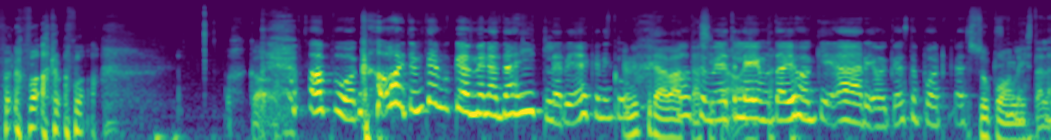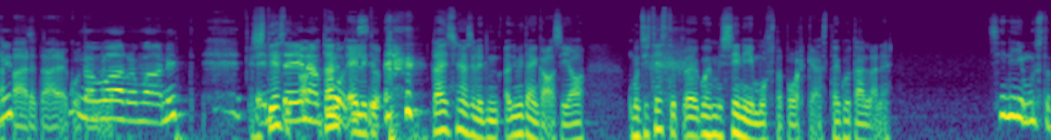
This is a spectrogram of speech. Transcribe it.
Varmaan. Kauan. Apua, kauheita. Miten mukaan mennään tähän Hitleriin? Ehkä niinku Ja nyt pitää välttää sitä meitä leimataan johonkin äärioikeasta podcastiin. Supon listalla Nyt- päädytään joku No tämmönen. varmaan, nyt Siis ei enää a- tää nyt puhuta ei liity, tää ei sinänsä liity mitenkään asiaa, mutta siis että joku esimerkiksi sinimusta podcast tai joku tällainen. Sinimusta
